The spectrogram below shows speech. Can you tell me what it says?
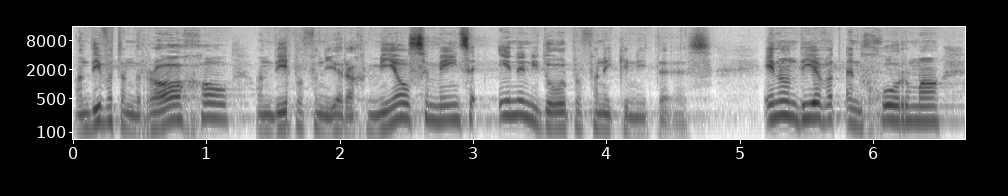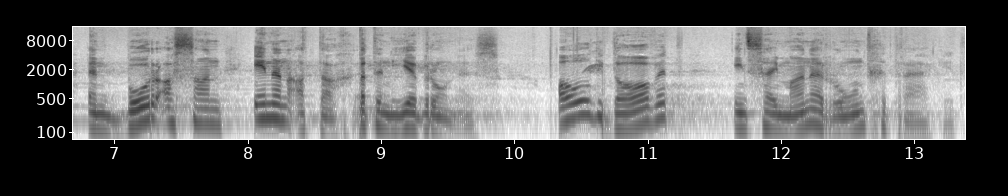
aan die wat in Ragal, aan die van Jeragmeel se mense en in die dorpe van die Keniete is en aan die wat in Gorma, in Borasan en in Attag wat in Hebron is. Al die Dawid en sy manne rondgetrek het.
